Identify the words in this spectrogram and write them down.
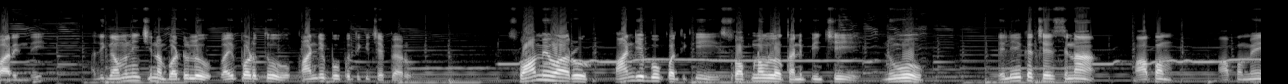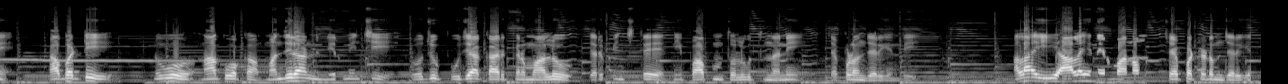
పారింది. అది గమనించిన భటులు భయపడుతూ పాండిభూపతికి చెప్పారు. స్వామివారు పాండ్యభూపతికి స్వప్నంలో కనిపించి నువ్వు తెలియక చేసిన పాపం పాపమే. కాబట్టి నువ్వు నాకు ఒక మందిరాన్ని నిర్మించి రోజు పూజా కార్యక్రమాలు జరిపించితే నీ పాపం తొలగుతుందని చెప్పడం జరిగింది. అలా ఈ ఆలయ నిర్మాణం చేపట్టడం జరిగింది.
